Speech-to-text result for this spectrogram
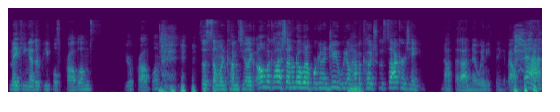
making other people's problems your problem. so someone comes to you like, oh my gosh, I don't know what we're gonna do. We don't have a coach for the soccer team. Not that I know anything about that.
